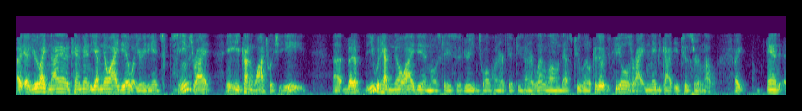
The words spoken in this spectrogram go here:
uh, if you're like 9 out of 10 men, you have no idea what you're eating. It seems right. You, you kind of watch what you eat. Uh, but if, you would have no idea in most cases if you're eating 1,200, 1,500, let alone that's too little because it feels right and maybe got you to a certain level, right? And uh,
